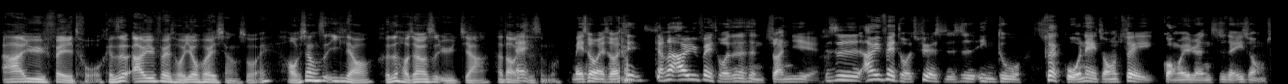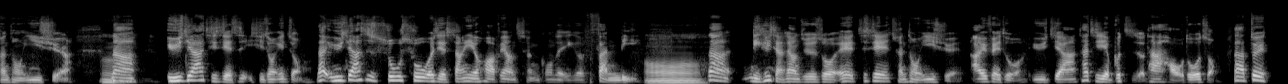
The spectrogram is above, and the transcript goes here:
阿育吠陀，可是阿育吠陀又会想说，哎，好像是医疗，可是好像又是瑜伽，它到底是什么？没错没错，讲到阿育吠陀真的是很专业，就是阿育吠陀确实是印度在国内中最广为人知的一种传统医学啊。嗯、那瑜伽其实也是其中一种。那瑜伽是输出而且商业化非常成功的一个范例哦。那你可以想象，就是说，哎，这些传统医学，阿育吠陀、瑜伽，它其实也不止，它好多种。那对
